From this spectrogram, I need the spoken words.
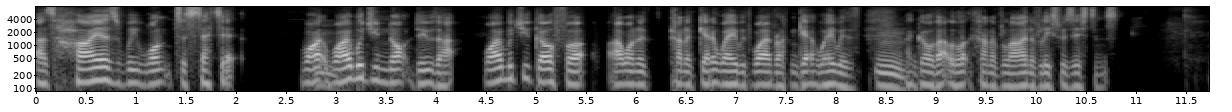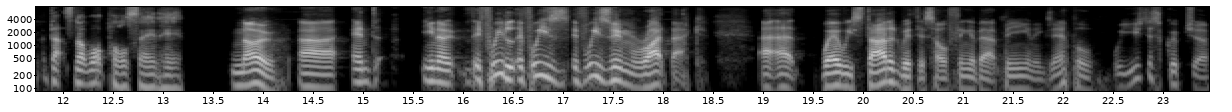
as high as we want to set it. Why, Mm. why would you not do that? Why would you go for, I want to kind of get away with whatever I can get away with Mm. and go that kind of line of least resistance? That's not what Paul's saying here. No, uh, and you know, if we if we if we zoom right back at, where we started with this whole thing about being an example, we used a scripture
